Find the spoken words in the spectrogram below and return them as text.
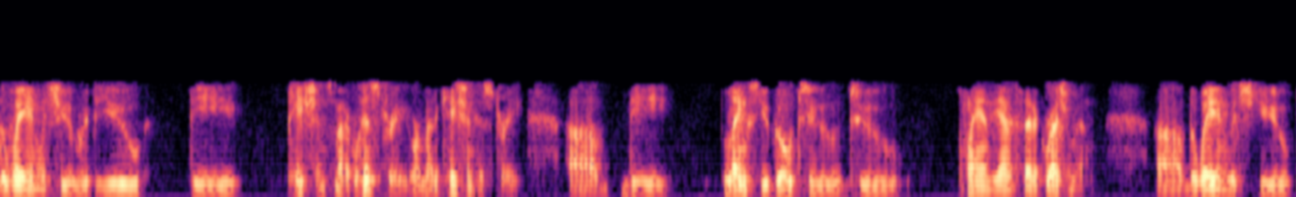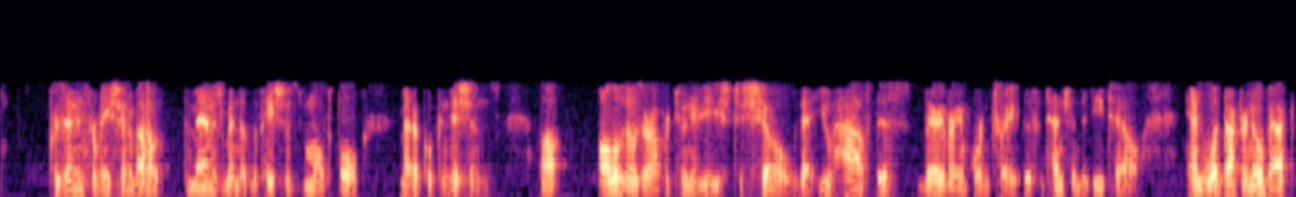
the way in which you review the patient's medical history or medication history, uh, the lengths you go to to plan the anesthetic regimen, uh, the way in which you present information about the management of the patient's multiple medical conditions. Uh, all of those are opportunities to show that you have this very, very important trait, this attention to detail. And what Dr. Novak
